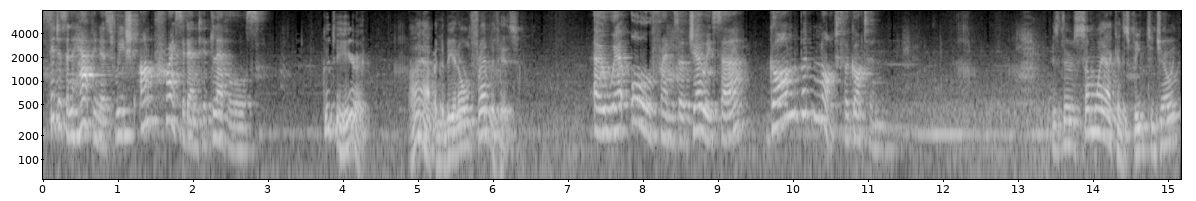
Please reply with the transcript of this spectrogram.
Citizen happiness reached unprecedented levels. Good to hear it. I happen to be an old friend of his. Oh, we're all friends of Joey, sir. Gone but not forgotten. Is there some way I can speak to Joey?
